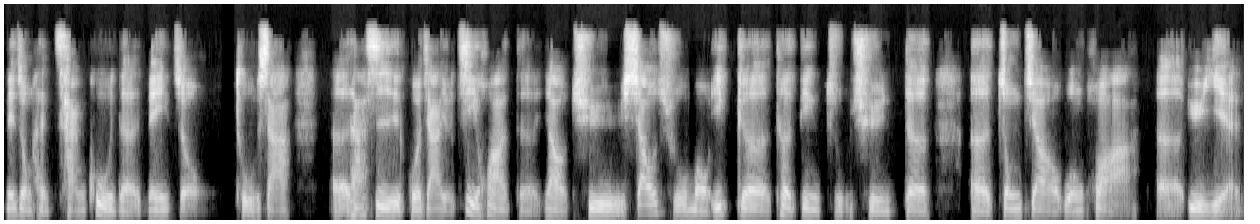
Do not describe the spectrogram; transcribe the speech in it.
那种很残酷的那一种屠杀，呃，它是国家有计划的要去消除某一个特定族群的呃宗教文化呃语言，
